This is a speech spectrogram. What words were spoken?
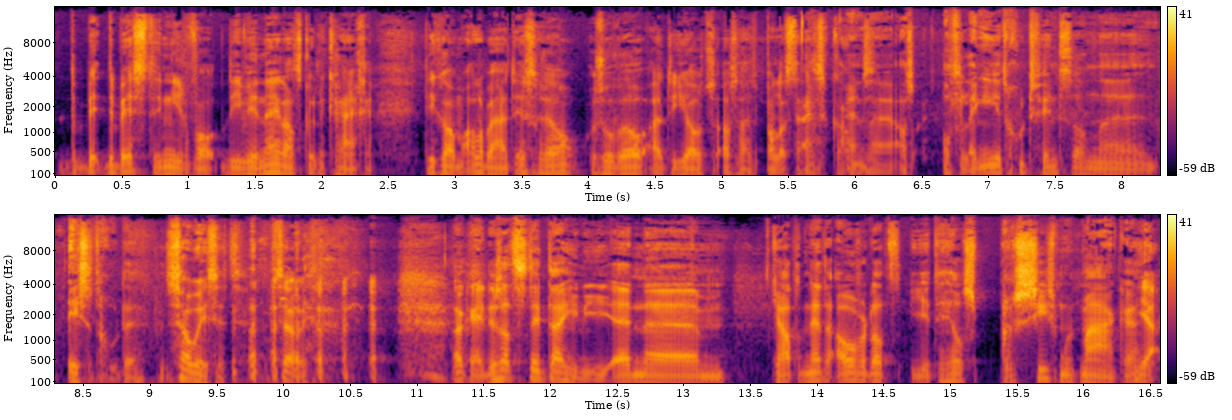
de, de beste in ieder geval die we in Nederland kunnen krijgen. Die komen allebei uit Israël, zowel uit de Joodse als uit de Palestijnse kant. En eh, als het goed vindt, dan eh, is het goed, hè? Zo is het. Zo is het. Oké, dus dat is de tahini. En ehm, je had het net over dat je het heel precies moet maken. Ja.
